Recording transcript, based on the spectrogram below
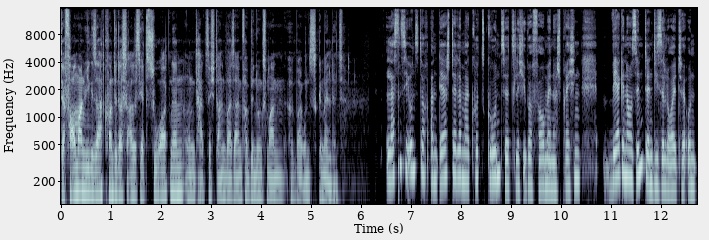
Der V-Mann, wie gesagt, konnte das alles jetzt zuordnen und hat sich dann bei seinem Verbindungsmann äh, bei uns gemeldet. Lassen Sie uns doch an der Stelle mal kurz grundsätzlich über V-Männer sprechen. Wer genau sind denn diese Leute und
